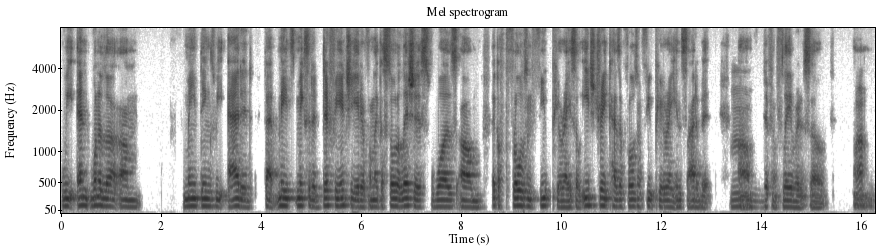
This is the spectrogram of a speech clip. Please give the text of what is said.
we and one of the um main things we added that makes makes it a differentiator from like a Sodalicious was um like a frozen fruit puree so each drink has a frozen fruit puree inside of it um Mm. different flavors so Wow. um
